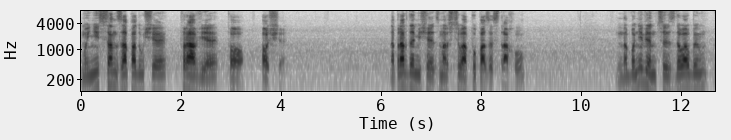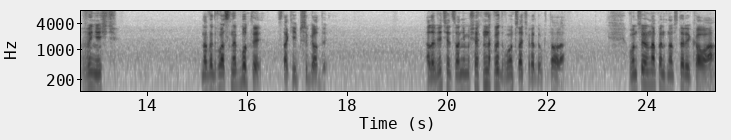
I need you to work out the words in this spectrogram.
mój Nissan zapadł się prawie po osie. Naprawdę mi się zmarszczyła pupa ze strachu. No bo nie wiem, czy zdołałbym wynieść nawet własne buty z takiej przygody. Ale wiecie co, nie musiałem nawet włączać reduktora. Włączyłem napęd na cztery koła,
